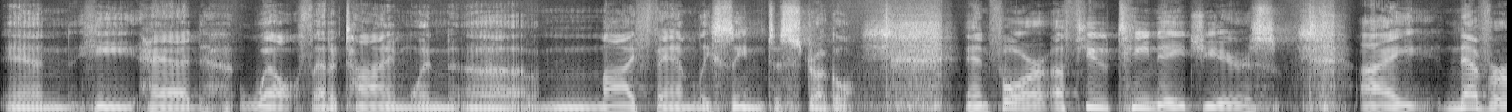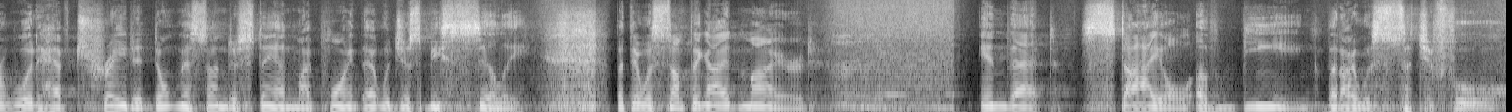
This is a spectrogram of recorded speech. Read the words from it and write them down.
And he had wealth at a time when uh, my family seemed to struggle. And for a few teenage years, I never would have traded. Don't misunderstand my point. That would just be silly. But there was something I admired. in that style of being, but I was such a fool.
